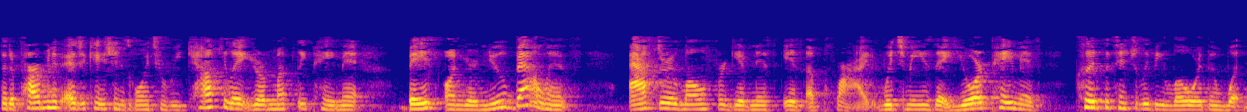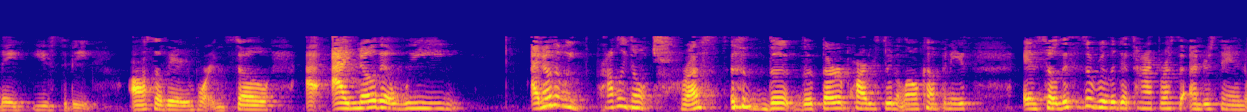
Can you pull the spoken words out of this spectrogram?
the Department of Education is going to recalculate your monthly payment based on your new balance after loan forgiveness is applied, which means that your payments could potentially be lower than what they used to be. Also very important. So I, I know that we I know that we probably don't trust the, the third party student loan companies. And so this is a really good time for us to understand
